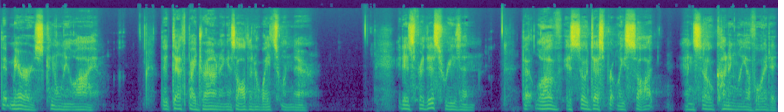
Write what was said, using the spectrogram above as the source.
that mirrors can only lie, that death by drowning is all that awaits one there. It is for this reason that love is so desperately sought and so cunningly avoided.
